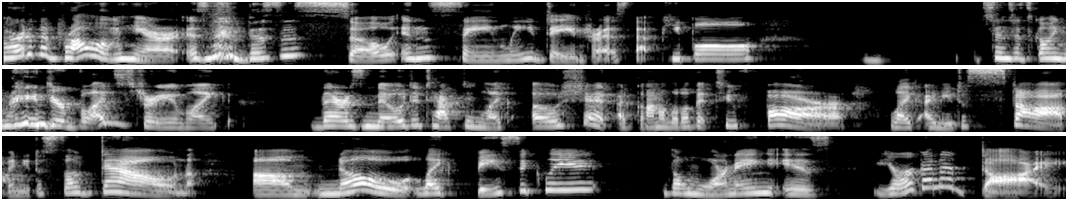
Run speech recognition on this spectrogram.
Part of the problem here is that this is so insanely dangerous that people, since it's going right into your bloodstream, like there's no detecting, like, oh shit, I've gone a little bit too far. Like, I need to stop, I need to slow down. Um, no, like, basically, the warning is you're gonna die.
